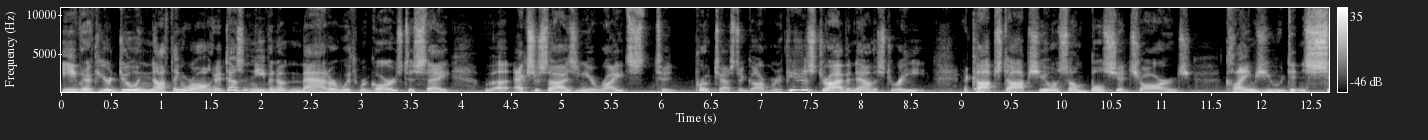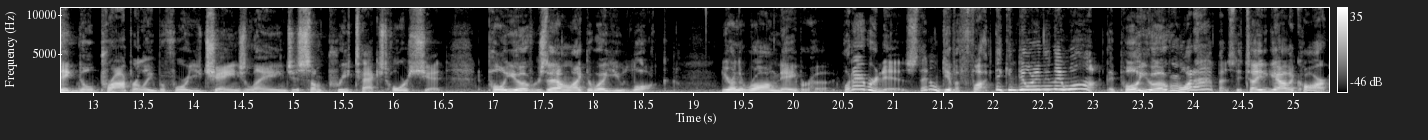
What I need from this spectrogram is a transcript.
even if you're doing nothing wrong, and it doesn't even matter with regards to, say, uh, exercising your rights to protest a government. If you're just driving down the street, a cop stops you on some bullshit charge, claims you didn't signal properly before you change lanes, just some pretext horseshit to pull you over because they don't like the way you look you're in the wrong neighborhood. Whatever it is, they don't give a fuck. They can do anything they want. They pull you over, and what happens? They tell you to get out of the car.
